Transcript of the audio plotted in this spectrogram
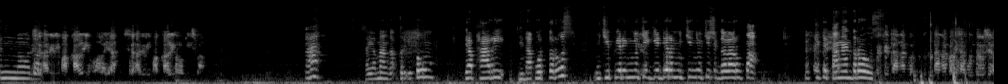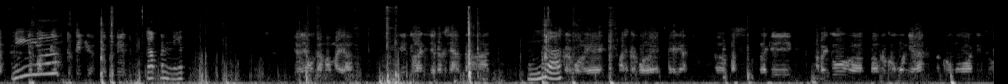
ano, dak- sehari lima kali malah ya sehari lima kali kalau bisa. Saya mah nggak terhitung. Tiap hari di dapur terus nyuci piring nyuci gider nyuci nyuci segala rupa. Cuci tangan terus. Cuci tangan tangan pakai sabun terus ya Iya. ya tiap menit. Tiap menit. Ya yang udah mama ya. Itulah dijaga kesehatan. Iya. Boleh ya Eh, pas lagi apa itu eh, berkerumun ya berkerumun itu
